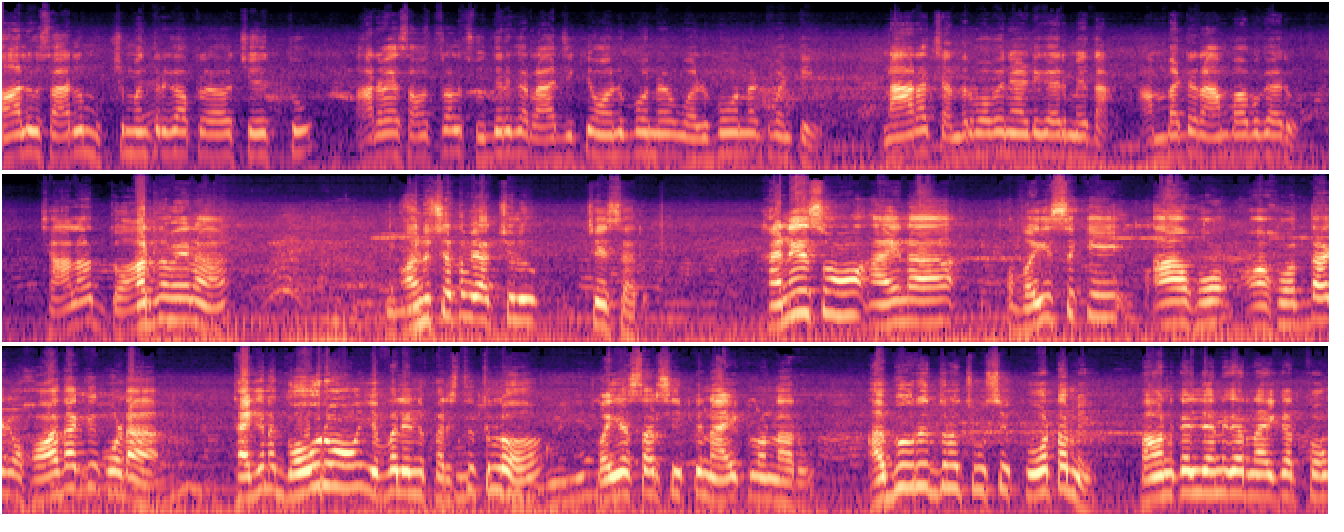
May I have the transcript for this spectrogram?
నాలుగు సార్లు ముఖ్యమంత్రిగా చేస్తూ అరవై సంవత్సరాల సుదీర్ఘ రాజకీయ అనుభవం అనుభవం ఉన్నటువంటి నారా చంద్రబాబు నాయుడు గారి మీద అంబటి రాంబాబు గారు చాలా దారుణమైన అనుచిత వ్యాఖ్యలు చేశారు. కనీసం ఆయన వయసుకి ఆ హో ఆ హోదా హోదాకి కూడా తగిన గౌరవం ఇవ్వలేని పరిస్థితుల్లో వైఎస్ఆర్సీపీ నాయకులు ఉన్నారు. అభివృద్ధిని చూసి కూటమి పవన్ కళ్యాణ్ గారి నాయకత్వం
